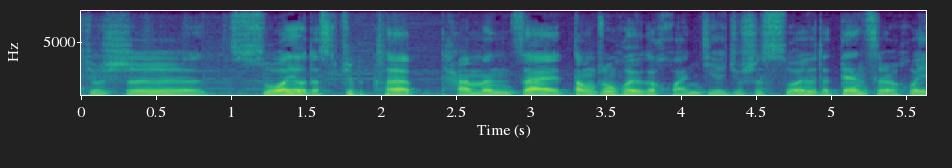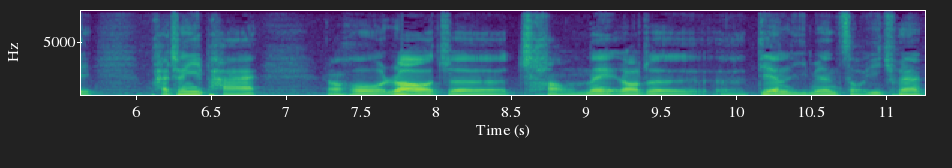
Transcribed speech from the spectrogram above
就是所有的 strip club 他们在当中会有个环节，就是所有的 dancer 会排成一排，然后绕着场内、绕着呃店里面走一圈。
